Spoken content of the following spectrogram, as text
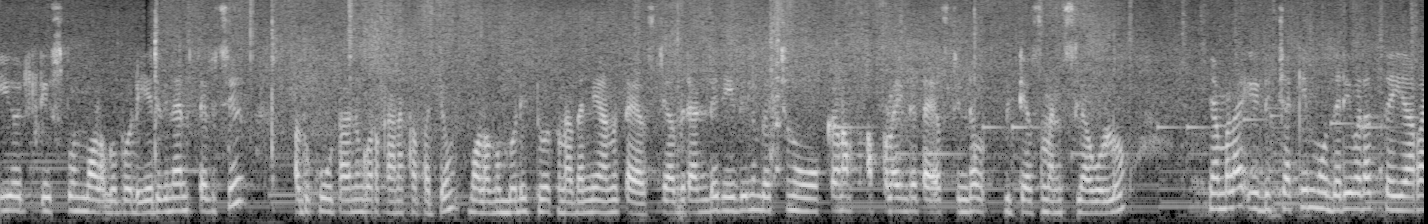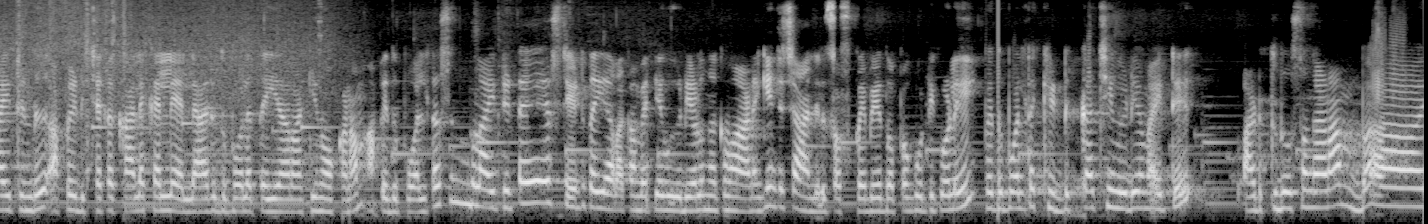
ഈ ഒരു ടീസ്പൂൺ മുളക് പൊടി എരിവിനനുസരിച്ച് അത് കൂട്ടാനും കുറക്കാനൊക്കെ പറ്റും. മുളകും പൊടി ഇട്ട് വെക്കുന്നത് തന്നെയാണ് ടേസ്റ്റ് അത് രണ്ട് രീതിയിലും വെച്ച് നോക്കണം. അപ്പോൾ അതിന്റെ ടേസ്റ്റിന്റെ വ്യത്യാസം മനസ്സിലാവുള്ളൂ. നമ്മളെ ഇടിച്ചക്കി മുതിരി ഇവിടെ തയ്യാറായിട്ടുണ്ട്. അപ്പോൾ ഇടിച്ചക്കക്കാലക്കല്ലേ എല്ലാവരും ഇതുപോലെ തയ്യാറാക്കി നോക്കണം. അപ്പോൾ ഇതുപോലത്തെ സിമ്പിളായിട്ട് ടേസ്റ്റ് ആയിട്ട് തയ്യാറാക്കാൻ പറ്റിയ വീഡിയോകൾ നിങ്ങൾക്ക് വേണമെങ്കിൽ എന്റെ ചാനൽ സബ്സ്ക്രൈബ് ചെയ്തപ്പോൾ കൂട്ടിക്കോളി. അപ്പോൾ ഇതുപോലത്തെ കിടുക്കാച്ചി വീഡിയോ ആയിട്ട് അടുത്ത ദിവസം കാണാം. ബൈ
